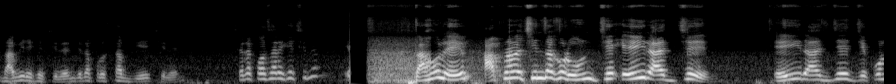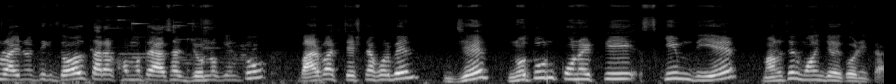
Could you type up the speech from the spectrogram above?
দাবি রেখেছিলেন, যেটা প্রস্তাব দিয়েছিলেন, সেটা কথা রেখেছিলেন? তাহলে আপনারা চিন্তা করুন যে এই রাজ্যে এই রাজ্যে যে কোনো রাজনৈতিক দল তারা ক্ষমতায় আসার জন্য কিন্তু বারবার চেষ্টা করবেন যে নতুন কোন একটি স্কিম দিয়ে মানুষের মন জয় করে নিতে।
